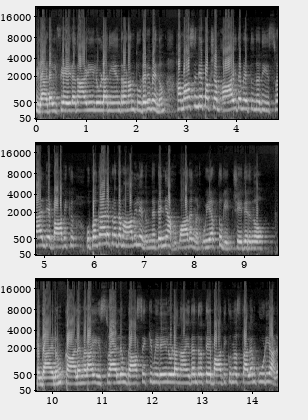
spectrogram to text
ഫിലാഡൽഫിയ ഇടനാഴിയിലുള്ള നിയന്ത്രണം തുടരുമെന്നും ഹമാസിന്റെ പക്ഷം ആയുധമെത്തുന്നത് ഇസ്രായേലിന്റെ ഭാവിക്ക് ഉപകാരപ്രദമാവില്ലെന്നും നെതന്യാഹു വാദങ്ങൾ ഉയർത്തുകയും ചെയ്തിരുന്നു. എന്തായാലും കാലങ്ങളായി ഇസ്രായേലിനും ഗാസയ്ക്കും ഇടയിലുള്ള നയതന്ത്രത്തെ ബാധിക്കുന്ന സ്ഥലം കൂടിയാണ്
